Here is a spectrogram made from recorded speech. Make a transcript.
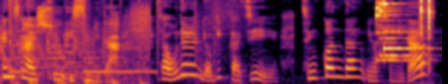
행사할 수 있습니다. 자, 오늘은 여기까지 증권당이었습니다.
